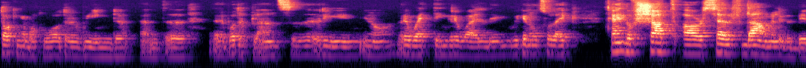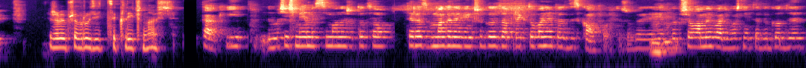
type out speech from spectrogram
talking about water wind and uh, uh, water plants uh, re, you know rewetting rewilding. We can also like kind of shut ourselves down a little bit. Żeby przewrócić cykliczność. Tak, i my się śmiejemy z Simone, że to, co teraz wymaga największego zaprojektowania, to jest dyskomfort, żeby mm -hmm. jakby przełamywać właśnie te wygody,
